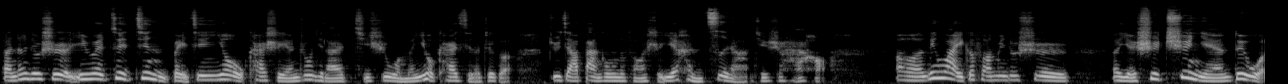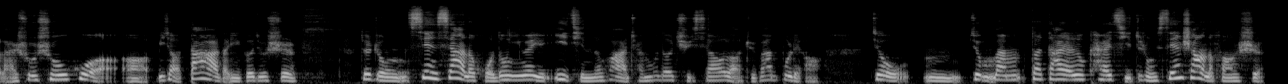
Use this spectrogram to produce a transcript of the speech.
反正就是因为最近北京又开始严重起来，其实我们又开启了这个居家办公的方式，也很自然，其实还好。呃，另外一个方面就是，呃，也是去年对我来说收获呃比较大的一个，就是这种线下的活动，因为疫情的话全部都取消了，举办不了，就嗯就慢大大家都开启这种线上的方式。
